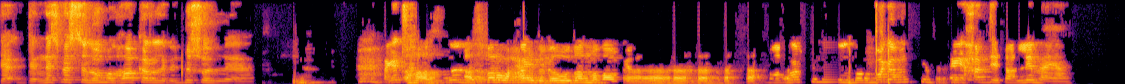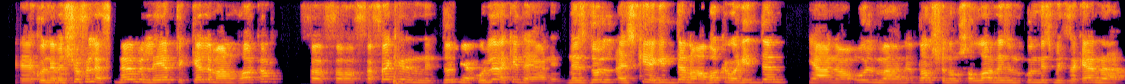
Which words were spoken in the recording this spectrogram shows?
ده, ده الناس بس اللي هم الهاكر اللي بيلبسوا الحاجات اللي أص- اصفر وحيد وجو ضلمة بقى وكده. ما أعرفش ان البرمجة ممكن أي حد يتعلمها يعني. كنا بنشوف الأفلام اللي هي بتتكلم عن الهاكر ففاكر إن الدنيا كلها كده يعني. الناس دول أذكياء جدا عباقرة جدا يعني. عقول ما نقدرش نوصل لها لازم نكون نسبة ذكائنا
